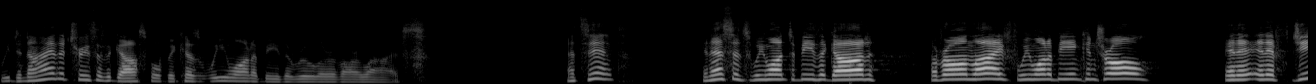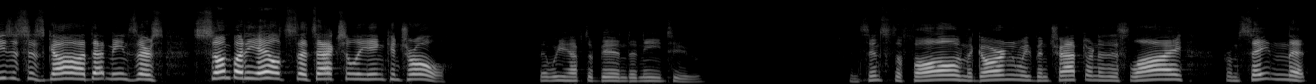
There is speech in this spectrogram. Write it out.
we deny the truth of the gospel because we want to be the ruler of our lives. That's it. In essence, we want to be the God of our own life, we want to be in control. And, and if Jesus is God, that means there's somebody else that's actually in control that we have to bend a knee to. And since the fall in the garden, we've been trapped under this lie from Satan that,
